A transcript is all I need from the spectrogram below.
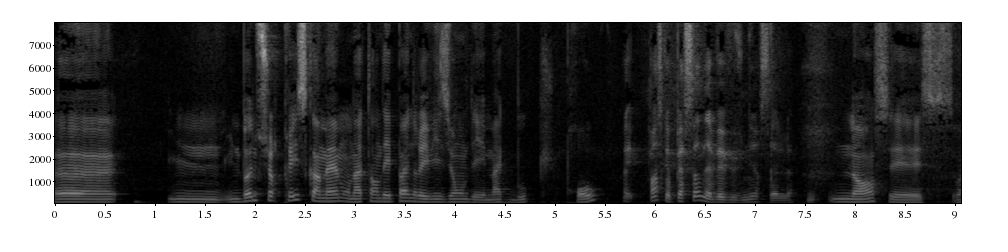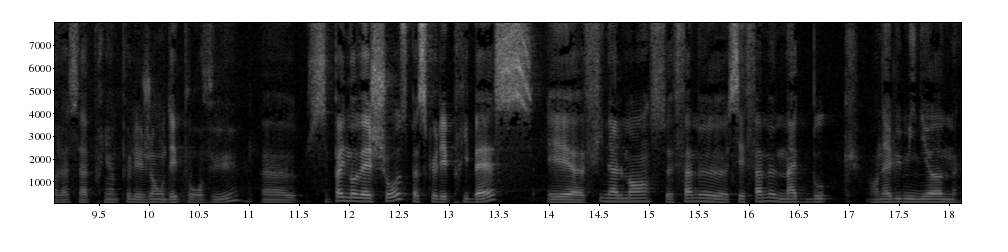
euh, une, une bonne surprise quand même, on n'attendait pas une révision des MacBook Pro. Je pense que personne n'avait vu venir celle-là. Non, c'est voilà, ça a pris un peu les gens au dépourvu. Euh, c'est pas une mauvaise chose parce que les prix baissent et euh, finalement ce fameux, ces fameux MacBook en aluminium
